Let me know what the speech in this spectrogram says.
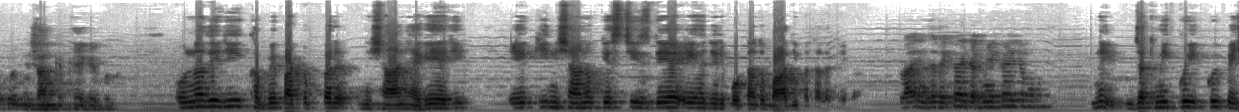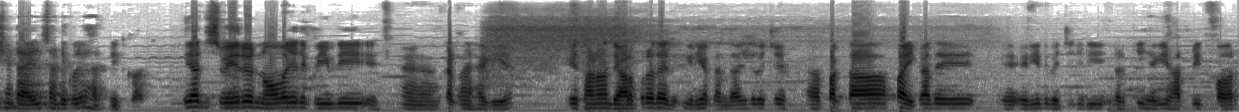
ਕੋਈ ਨਿਸ਼ਾਨ ਕਿੱਥੇ ਹੈਗੇ ਕੋਈ? ਉਹਨਾਂ ਦੇ ਜੀ ਖੱਬੇ ਪੱਟ ਉੱਪਰ ਨਿਸ਼ਾਨ ਹੈਗੇ ਆ ਜੀ। ਇਹ ਕੀ ਨਿਸ਼ਾਨ ਉਹ ਕਿਸ ਚੀਜ਼ ਦੇ ਹੈ ਇਹ ਹਜੇ ਰਿਪੋਰਟਾਂ ਤੋਂ ਬਾਅਦ ਹੀ ਪਤਾ ਲੱਗੇਗਾ। ਲਾ ਇੰਜਰ ਇੱਕ ਹੈ ਜ਼ਖਮੀ ਇੱਕ ਹੈ ਜੋ ਨਹੀਂ ਜ਼ਖਮੀ ਕੋਈ ਕੋਈ ਪੇਸ਼ੈਂਟ ਆਇਆ ਜੀ ਸਾਡੇ ਕੋਲੇ ਹਰਪ੍ਰੀਤ ਕੌਰ ਇਹ ਅੱਜ ਸਵੇਰ 9 ਵਜੇ ਦੇ ਕਰੀਬ ਦੀ ਅਹ, ਘਟਨਾ ਹੈਗੀ ਹੈ ਇਹ ਥਾਣਾ ਦਿਆਲਪੁਰ ਦਾ ਏਰੀਆ ਪੈਂਦਾ ਜਿਹਦੇ ਵਿੱਚ ਭਗਤਾ ਭਾਈਕਾ ਦੇ ਏਰੀਆ ਦੇ ਵਿੱਚ ਜਿਹੜੀ ਲੜਕੀ ਹੈਗੀ ਹਰਪ੍ਰੀਤ ਕੌਰ,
